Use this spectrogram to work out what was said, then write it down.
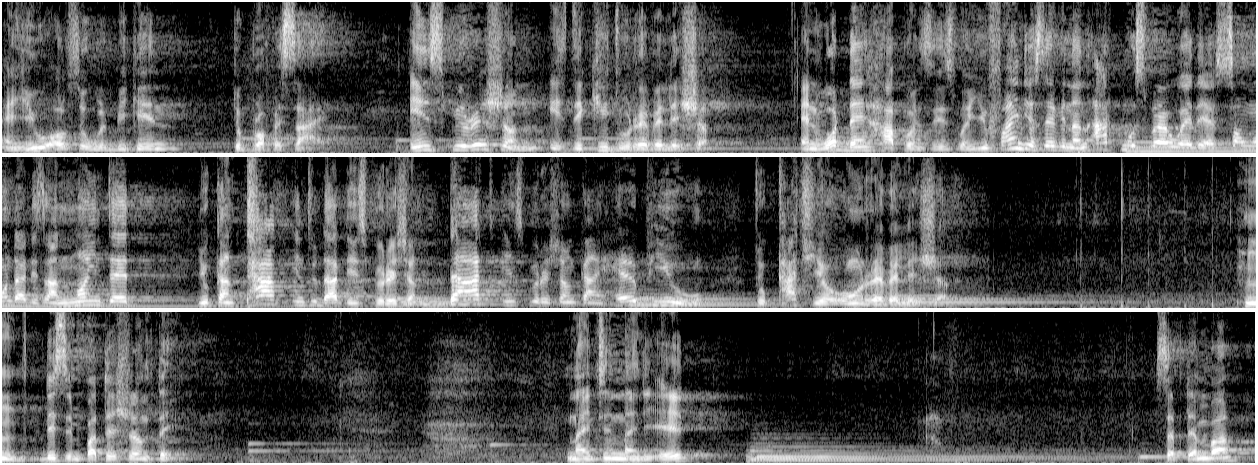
and you also will begin to prophesy. Inspiration is the key to revelation. And what then happens is when you find yourself in an atmosphere where there's someone that is anointed, you can tap into that inspiration. That inspiration can help you to catch your own revelation. Hmm, this impartation thing. 1998, September,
